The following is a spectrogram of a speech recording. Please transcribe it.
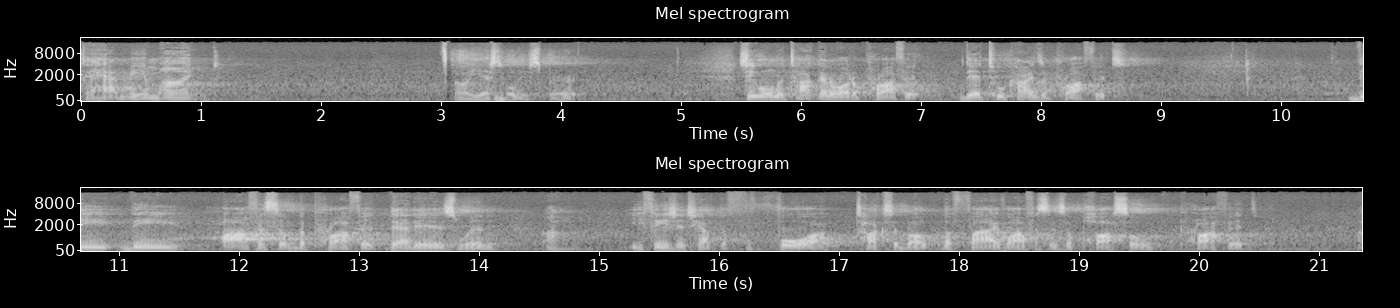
to have me in mind. Oh, yes, Holy Spirit. See, when we're talking about a prophet, there are two kinds of prophets. The, the office of the prophet, that is, when um, Ephesians chapter 4 talks about the five offices apostle, prophet, uh,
